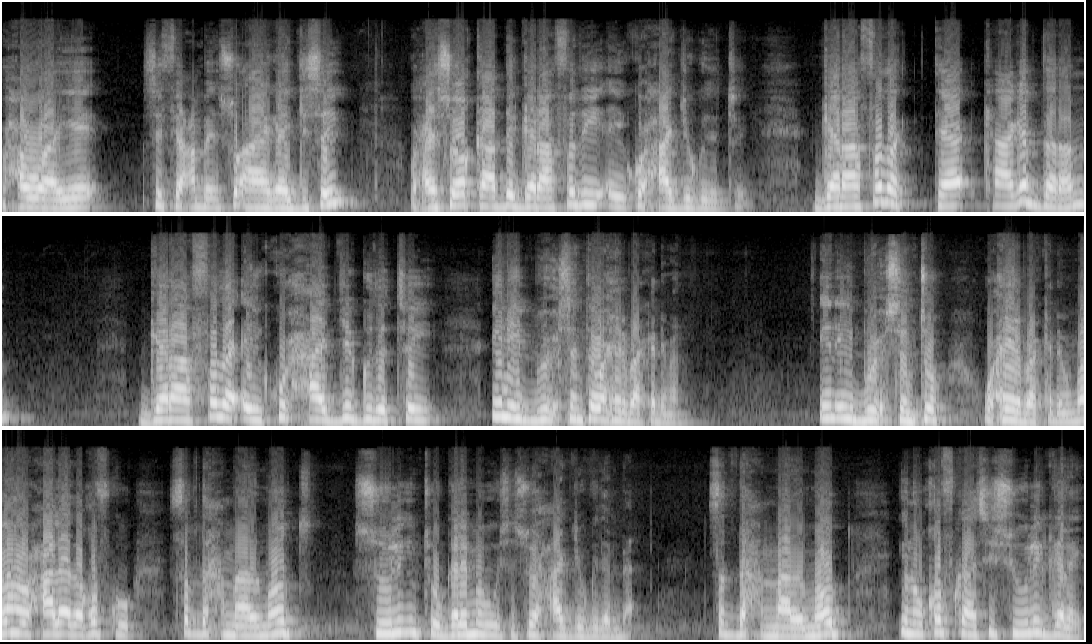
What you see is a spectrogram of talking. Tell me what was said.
waxa waaye si fiican bay isu hagaajisay. Waxay soo qaaday garaafadii ay ku xaajo gudatay. Garaafada kaaga daran garaafada ay ku xaajo gudatay inay buuxsanto wax yar baa ka dhiman. Inay buuxsanto wax baa ka dhiman. Malaha waxaa leedahay qofku saddex maalmood suuli intuu galay maba uusan soo xaajo gudanba. Saddex maalmood inuu qofkaasi suuli galay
